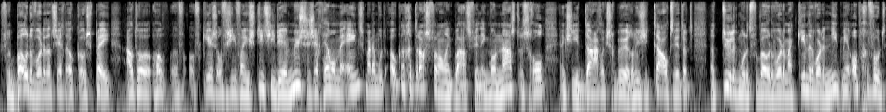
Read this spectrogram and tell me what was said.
verboden worden. Dat zegt ook Koos P. Auto, verkeersofficier van Justitie. De heer Muse zegt helemaal mee eens. Maar er moet ook een gedragsverandering plaatsvinden. Ik woon naast een school en ik zie het dagelijks gebeuren. Lucie Taal twittert. Natuurlijk moet het verboden worden, maar kinderen worden niet meer opgevoed.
